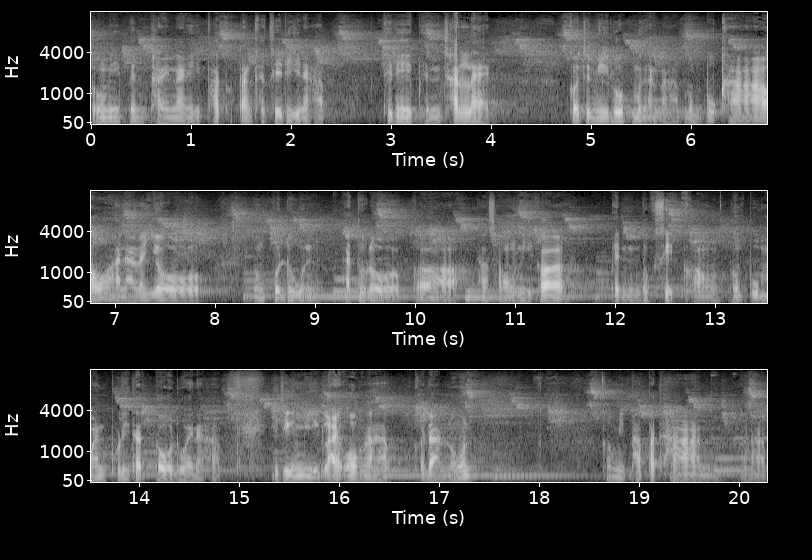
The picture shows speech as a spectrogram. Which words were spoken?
ตรงนี้เป็นภายในพระตุตังคเจดีย์นะครับ ที่นี่เป็นชั้นแรก ก็จะมีรูปเหมือนนะครับ หลวงปู่ขาว อนาลโย หลวงปู่ดูลอตุโล ก็ทั้งสององค์นี้ก็ เป็นลูกศิษย์ของหลวงปู่มั่นภูริทัตโตด้วยนะครับ ที่จริงมีอีกหลายองค์นะครับ ก็ด้านโน้น ก็มีพระประธานนะครับ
